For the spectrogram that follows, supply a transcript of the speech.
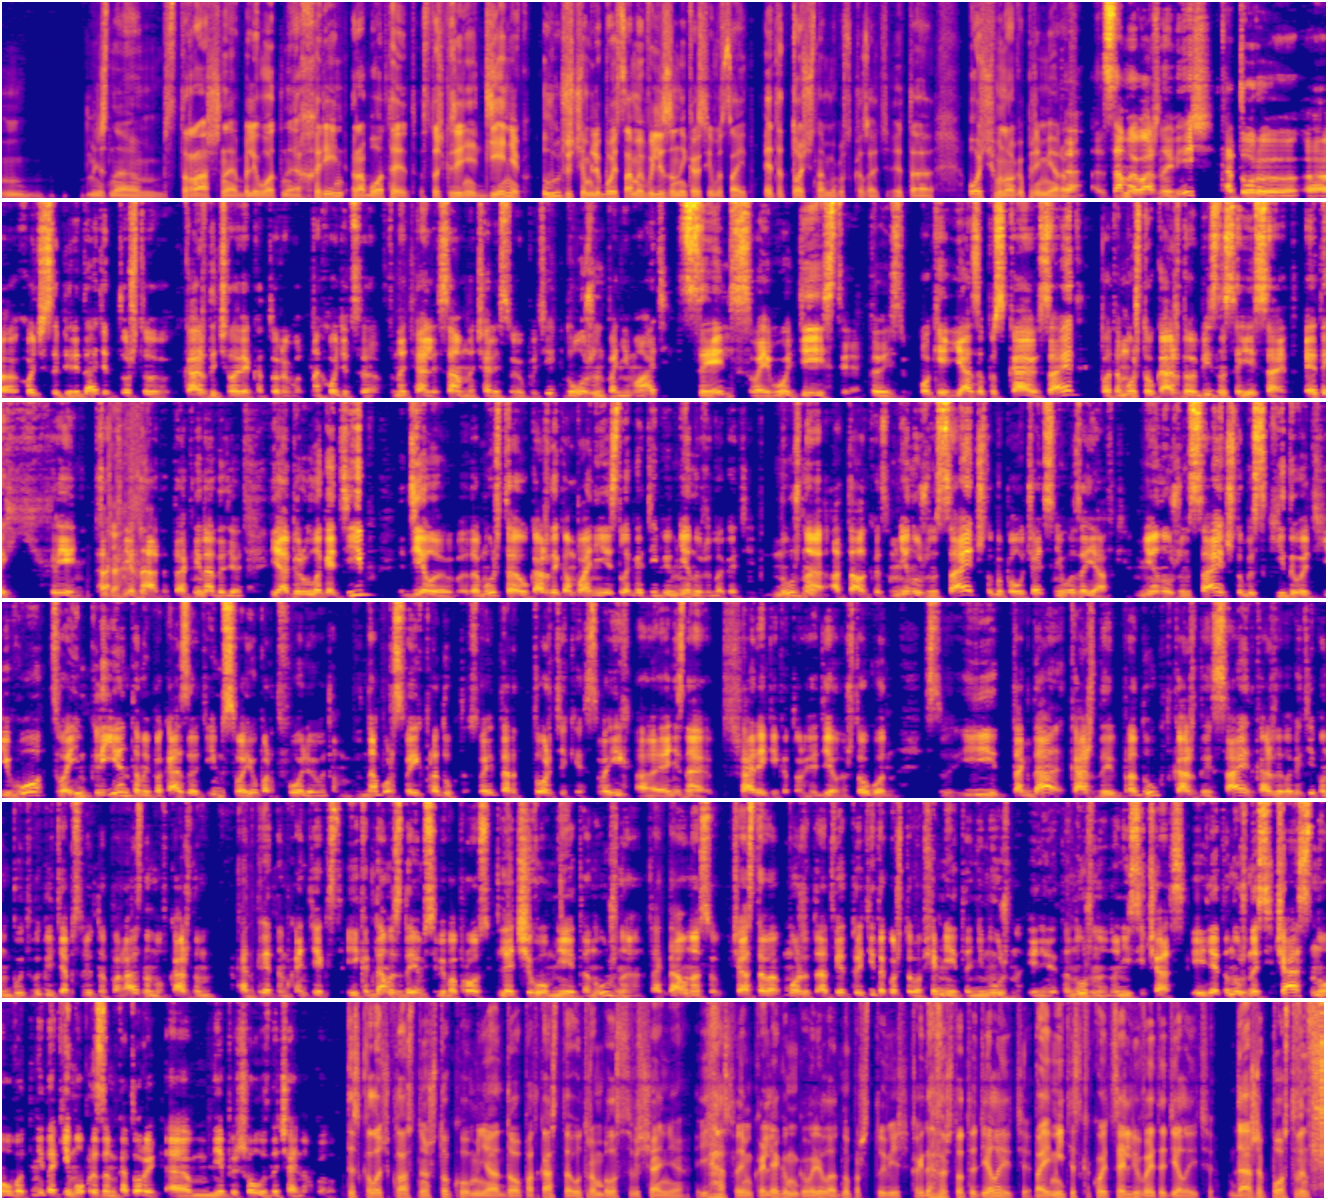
не знаю, страшная, блевотная хрень работает с точки зрения денег лучше, чем любой самый вылизанный красивый сайт. Это точно могу сказать. Это очень много примеров. Да. Самая важная вещь, которую э, хочется передать, это то, что каждый человек, который вот находится в начале, в самом начале своего пути, должен понимать цель своего действия. То есть, окей, я запускаю сайт, потому что у каждого бизнеса есть сайт. Это хрень. Так да. не надо, так не надо делать. Я беру логотип, делаю, потому что у каждой компании есть логотип, и мне нужен логотип. Нужно отталкиваться. Мне нужен сайт, чтобы получать с него заявки. Мне нужен сайт, чтобы скидывать его своим клиентам и показывать им свое портфолио, там, набор своих продуктов, свои тортики, своих, а, я не знаю, шарики, которые я делаю, что угодно. И тогда каждый продукт, каждый сайт, каждый логотип, он будет выглядеть абсолютно по-разному в каждом конкретном контексте. И когда мы задаем себе вопрос, для чего мне это нужно, тогда у нас часто может ответ прийти такой, что вообще мне это не нужно, или это нужно, но не сейчас, или это нужно сейчас, но вот не таким образом, который э, мне пришел изначально в голову. Ты сказал очень классную штуку. У меня до подкаста утром было совещание. Я своим коллегам говорил одну простую вещь. Когда вы что-то делаете, поймите, с какой целью вы это делаете. Даже пост в инст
